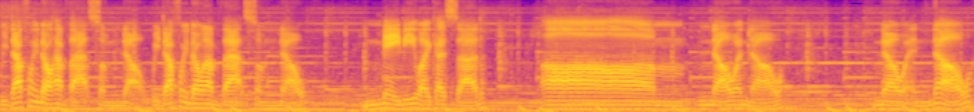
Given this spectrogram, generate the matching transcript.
we definitely don't have that, so no. We definitely don't have that, so no. Maybe, like I said. Um, no and no. No and no.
